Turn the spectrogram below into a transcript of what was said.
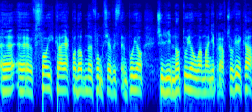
e, e, w swoich krajach podobne funkcje występują, czyli notują łamanie praw człowieka,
